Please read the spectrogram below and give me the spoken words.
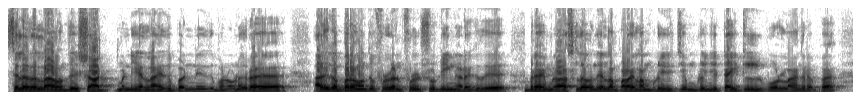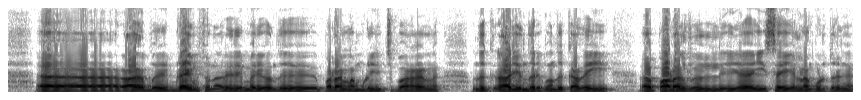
சிலதெல்லாம் வந்து ஷார்ட் பண்ணி எல்லாம் இது பண்ணி இது பண்ணணும் அதுக்கப்புறம் வந்து ஃபுல் அண்ட் ஃபுல் ஷூட்டிங் நடக்குது. இப்ராஹிம் லாஸ்ட்டில் வந்து எல்லாம் படம்லாம் முடிஞ்சிச்சு முடிஞ்சு டைட்டில் போடலாங்கிறப்ப இப்ராஹிம் சொன்னார் இதே மாதிரி வந்து படம்லாம் முடிஞ்சிச்சுப்பா இந்த ராஜேந்தருக்கு வந்து கதை பாடல்கள் இ- இசை எல்லாம் கொடுத்துருங்க.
